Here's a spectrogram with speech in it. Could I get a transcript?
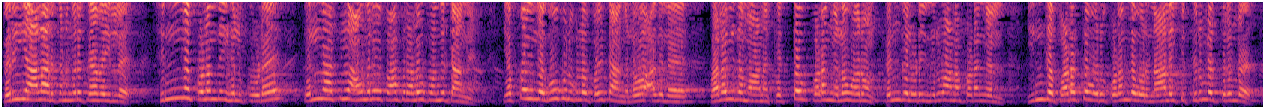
பெரிய ஆளா இருக்கணுங்கிற தேவையில்லை. சின்ன குழந்தைகள் கூட எல்லாத்தையும் அவங்களே பார்க்கிற அளவுக்கு வந்துட்டாங்க. எப்ப இந்த கூகுளுக்குள்ள போயிட்டாங்களோ அதுல பலவிதமான கெட்ட படங்களும் வரும். பெண்களுடைய நிர்வாண படங்கள். இந்த படத்தை ஒரு குழந்தை ஒரு நாளைக்கு திரும்ப திரும்ப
